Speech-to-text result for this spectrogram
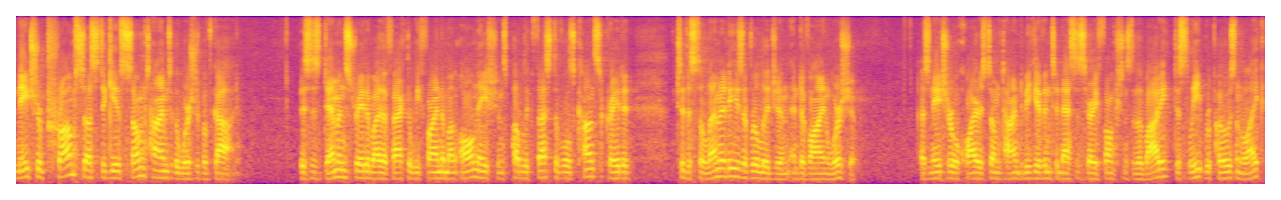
Nature prompts us to give some time to the worship of God. This is demonstrated by the fact that we find among all nations public festivals consecrated to the solemnities of religion and divine worship. As nature requires some time to be given to necessary functions of the body, to sleep, repose, and the like,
